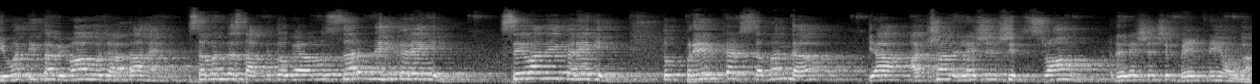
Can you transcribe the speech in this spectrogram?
युवती का विवाह हो जाता है संबंध स्थापित हो गया और वो सर्व नहीं करेगी सेवा नहीं करेगी। तो प्रेम का संबंध या अच्छा रिलेशनशिप स्ट्रॉन्ग रिलेशनशिप बिल्ड नहीं होगा।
